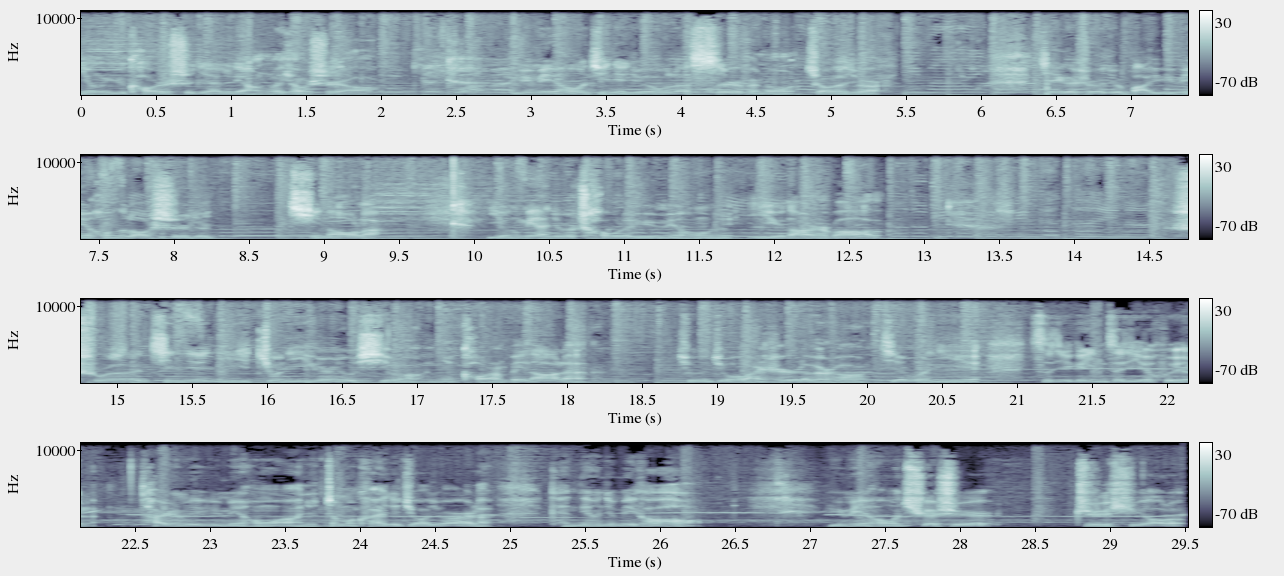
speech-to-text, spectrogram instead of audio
英语考试时间两个小时啊，俞敏洪仅仅就用了四十分钟交了卷这个时候就把俞敏洪的老师就气恼了，迎面就是抽了俞敏洪一个大耳巴子，说今天你就你一个人有希望，你考上北大了就就完事了呗是吧？结果你自己给你自己毁了。他认为俞敏洪啊就这么快就交卷了，肯定就没考好。俞敏洪确实只需要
